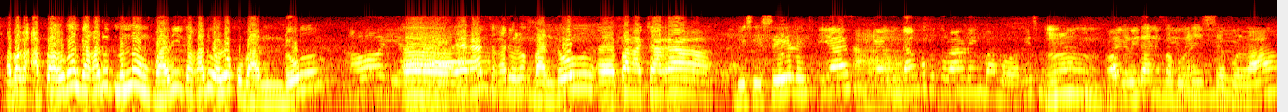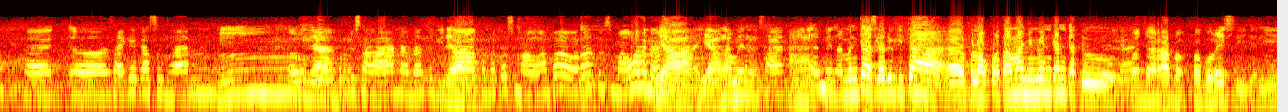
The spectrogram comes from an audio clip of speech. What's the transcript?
Apa apa rumah kakak Dut menong Bali kakak Dut lo ke Bandung. Oh iya Eh, ya kan Dut lo ke Bandung eh, pengacara BCC lagi. iya sih Ah. kayak undang kebetulan yang Bang Boris Hmm, udah nih Pak Boris saya pulang. saya, eh, saya ke Kasuhan Hmm, lalu ya. perusahaan anak tuh kita Ya. pernah tuh mau apa orang tuh mau anak Ya, ya amin. Amin, amin kas kadu kita eh, vlog pertama nyemin kan katu Iya. wawancara Pak Boris sih. Jadi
